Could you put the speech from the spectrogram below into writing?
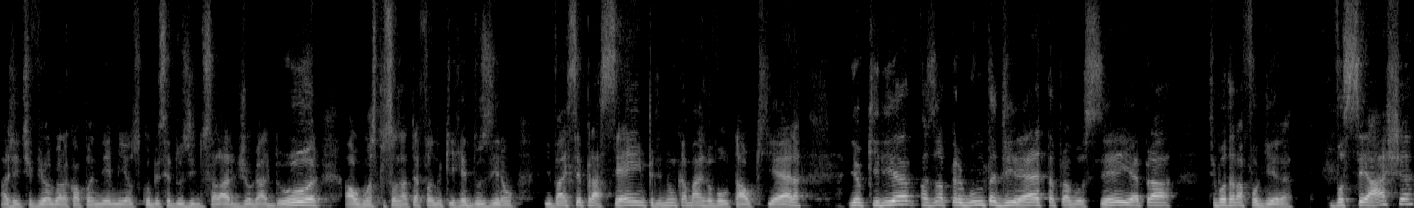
A gente viu agora com a pandemia os clubes reduzindo o salário de jogador, algumas pessoas até falando que reduziram e vai ser para sempre, nunca mais vai voltar ao que era. E eu queria fazer uma pergunta direta para você e é para te botar na fogueira. Você acha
